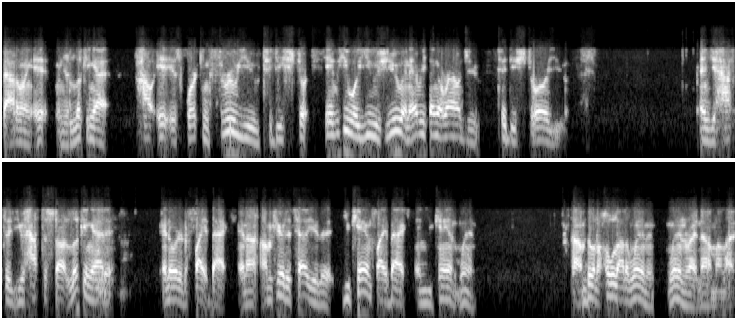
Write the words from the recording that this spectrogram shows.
battling it, when you're looking at how it is working through you to destroy. He will use you and everything around you to destroy you. And you have to you have to start looking at it in order to fight back. And I, am here to tell you that you can fight back and you can win. I'm doing a whole lot of winning winning right now in my life.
